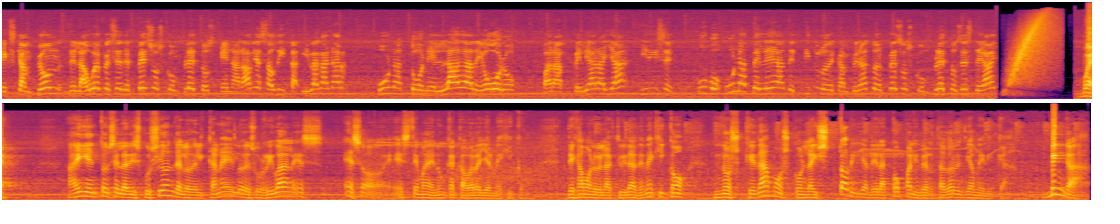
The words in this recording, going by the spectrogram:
ex campeón de la UFC de pesos completos en Arabia Saudita y va a ganar una tonelada de oro para pelear allá y dice, hubo una pelea de título de campeonato de pesos completos este año. Bueno, ahí entonces la discusión de lo del Canelo, de sus rivales, eso es tema de nunca acabar allá en México. Dejámoslo en la actividad de México, nos quedamos con la historia de la Copa Libertadores de América. ¡Venga!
